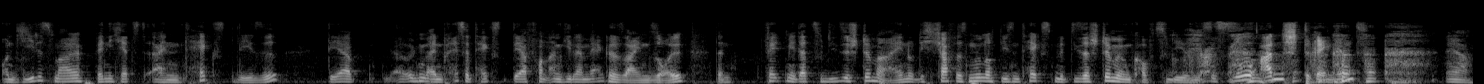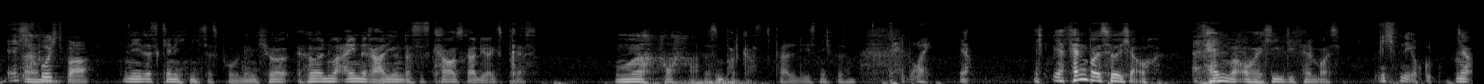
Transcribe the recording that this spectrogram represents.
Und jedes Mal, wenn ich jetzt einen Text lese, der äh, irgendeinen Pressetext, der von Angela Merkel sein soll, dann fällt mir dazu diese Stimme ein und ich schaffe es nur noch, diesen Text mit dieser Stimme im Kopf zu lesen. Das ist so anstrengend. ja. Echt ähm, furchtbar. Nee, das kenne ich nicht, das Problem. Ich höre hör nur ein Radio und das ist Chaos Radio Express. Das ist ein Podcast, für alle, die es nicht wissen. Fanboy. Ich, ja, Fanboys höre ich ja auch. Fanboy, oh, ich liebe die Fanboys. Ich finde die auch gut. Ja,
